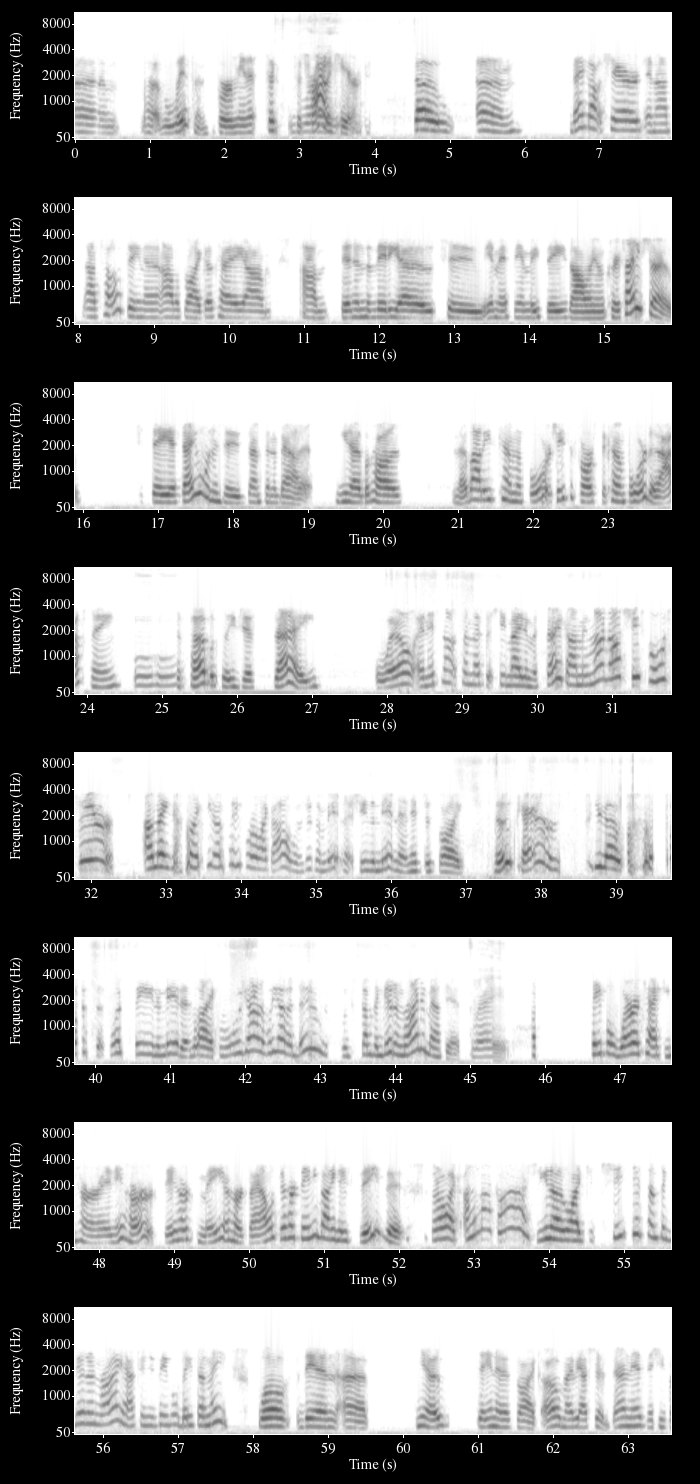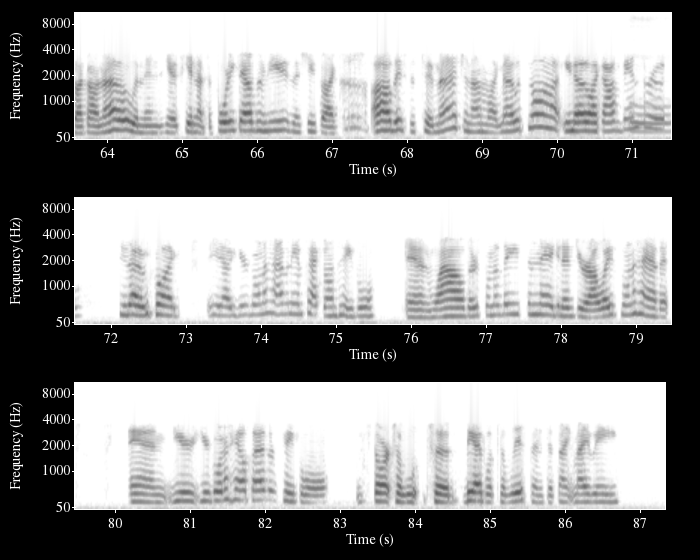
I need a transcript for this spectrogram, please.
um uh, listen for a minute to to try to care. So um that got shared and i i told dina i was like okay um i'm sending the video to msnbc's all in chris hayes show see if they want to do something about it you know, because nobody's coming forward. She's the first to come forward that I've seen Mhm. to publicly just say, well, and it's not so much that she made a mistake. I mean, my God, she's full of fear. I mean, like, you know, people are like, oh, well, she's admitting it. She's admitting it. And it's just like, who cares? You know, what's, what's being admitted? Like, we gotta, we gotta do something good and right about this Right. People were attacking her and it hurts. It hurts me, it hurts Alice, it hurts anybody who sees it. They're like, Oh my gosh, you know, like she did something good and right, how can you people be so mean? Well then uh you know, Dina's like, Oh, maybe I should have done this and she's like, Oh no and then you know, it's getting up to forty thousand views and she's like, Oh, this is too much and I'm like, No, it's not you know, like I've been through it Mhm. you know, it's like, you know, you're going to have an impact on people. And while there's going to be some negatives, you're always going to have it. And you're you're going to help other people start to to be able to listen to think maybe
